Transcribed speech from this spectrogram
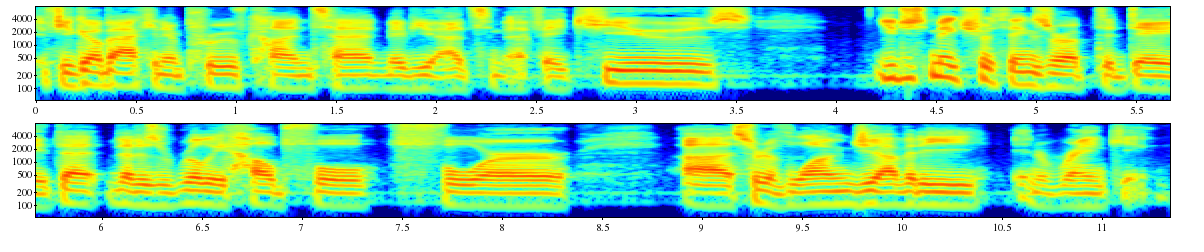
if you go back and improve content, maybe you add some FAQs, you just make sure things are up to date. That that is really helpful for uh, sort of longevity in ranking.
